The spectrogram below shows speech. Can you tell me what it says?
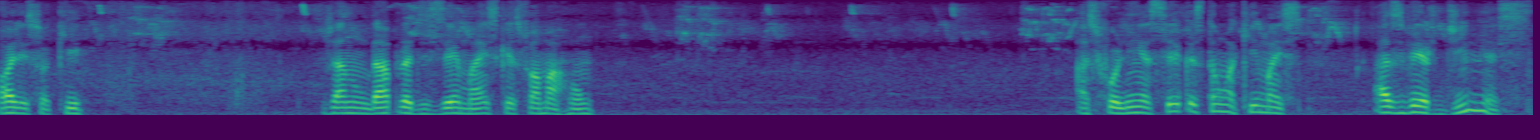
Olha isso aqui. Já não dá para dizer mais que é só marrom. As folhinhas secas estão aqui, mas as verdinhas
